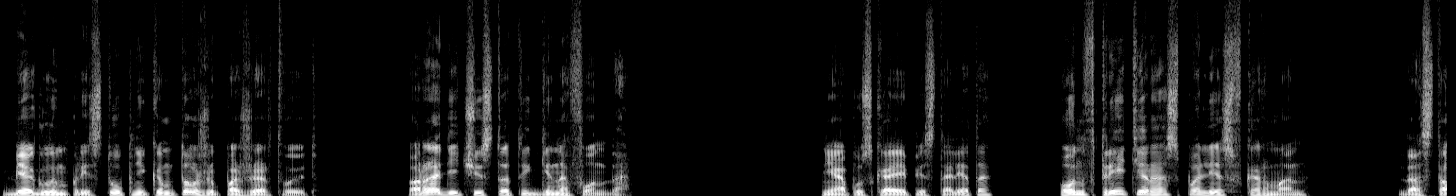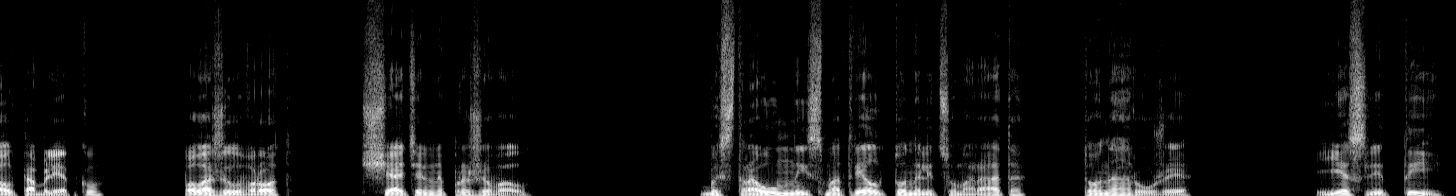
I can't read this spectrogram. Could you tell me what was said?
беглым преступником, тоже пожертвуют. Ради чистоты генофонда. Не опуская пистолета, он в третий раз полез в карман. Достал таблетку, положил в рот, тщательно прожевал. Быстроумный смотрел то на лицо Марата, то на оружие. «Если ты,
